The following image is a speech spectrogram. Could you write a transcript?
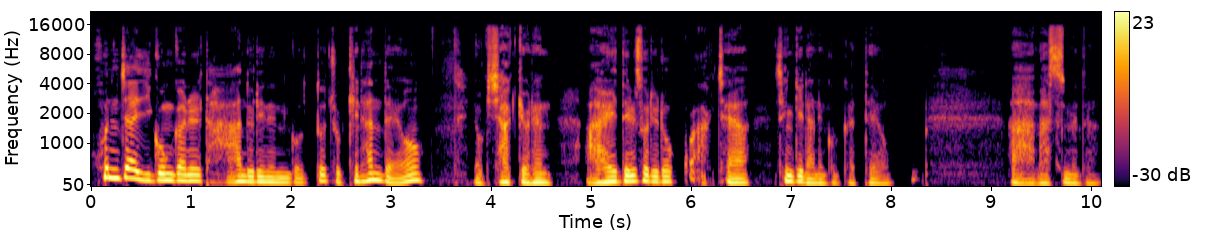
혼자 이 공간을 다 누리는 것도 좋긴 한데요. 역시 학교는 아이들 소리로 꽉 차야 생기라는 것 같아요. 아, 맞습니다.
